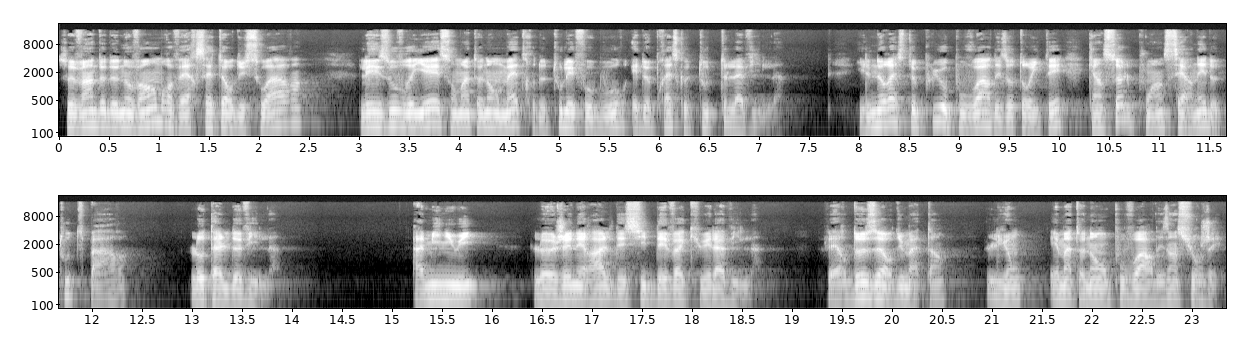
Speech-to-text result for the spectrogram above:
Ce 22 novembre, vers 7 heures du soir, les ouvriers sont maintenant maîtres de tous les faubourgs et de presque toute la ville. Il ne reste plus au pouvoir des autorités qu'un seul point cerné de toutes parts, l'hôtel de ville. À minuit, le général décide d'évacuer la ville. Vers deux heures du matin, Lyon est maintenant au pouvoir des insurgés.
